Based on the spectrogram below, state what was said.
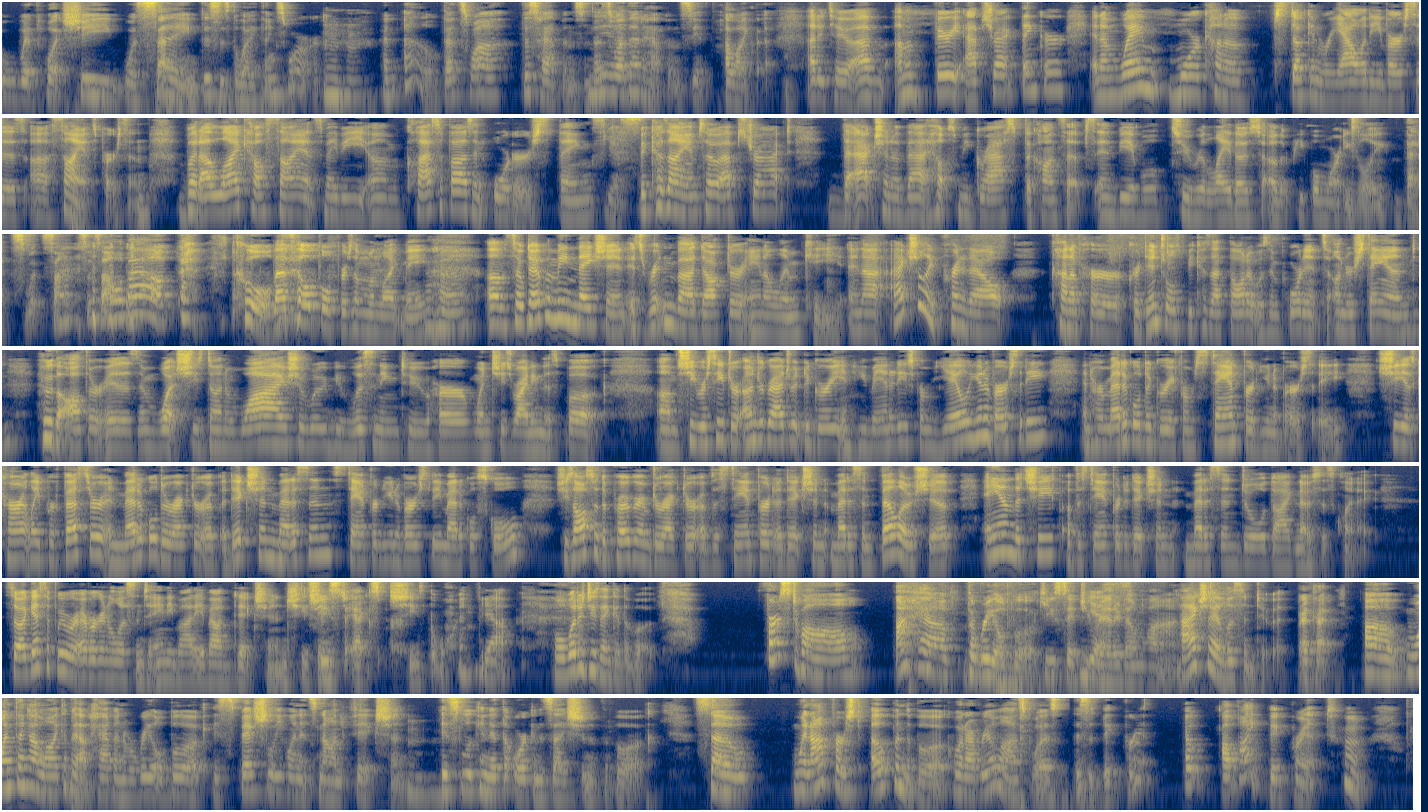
with what she was saying. This is the way things work. Mm-hmm. And oh, that's why this happens. And that's yeah. why that happens. Yeah. I like that. I do too. I'm, I'm a very abstract thinker and I'm way more kind of stuck in reality versus a science person. But I like how science maybe um, classifies and orders things. Yes. Because I am so abstract, the action of that helps me grasp the concepts and be able to relay those to other people more easily. That's what science is all about. cool. That's helpful for someone like me. Uh-huh. Um, so Dopamine Nation is written by Dr. Anna Lembke, and I actually printed out kind of her credentials because I thought it was important to understand mm-hmm. who the author is and what she's done and why should we be listening to her when she's writing this book. Um, she received her undergraduate degree in humanities from Yale University and her medical degree from Stanford University. She is currently professor and medical director of addiction medicine, Stanford University Medical School. She's also the program director of the Stanford Addiction Medicine Fellowship and the chief of the Stanford Addiction Medicine Dual Diagnosis Clinic. So I guess if we were ever going to listen to anybody about addiction, she she's the expert. She's the one. Yeah. Well, what did you think of the book? First of all, I have the real book. You said you yes. read it online. I actually listened to it. Okay. Uh, one thing I like about having a real book, especially when it's nonfiction, mm-hmm. is looking at the organization of the book. So when I first opened the book, what I realized was this is big print. Oh, I like big print. Hmm.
